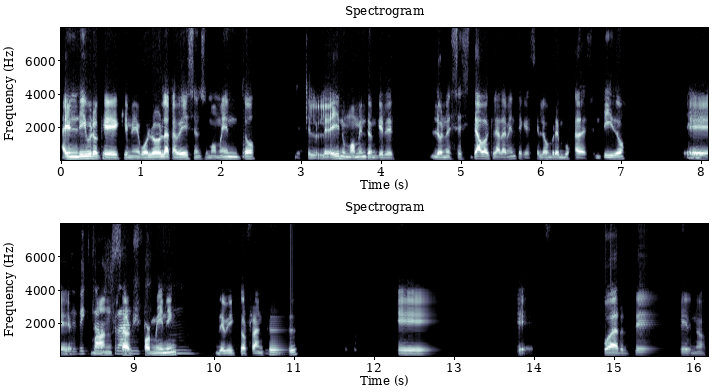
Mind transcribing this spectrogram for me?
Hay un libro que, me voló la cabeza en su momento, que lo leí en un momento en que lo necesitaba claramente, que es El hombre en busca de sentido, eh, Man Search for Meaning, mm. de Víctor Frankl. Eh, eh, fuerte, no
